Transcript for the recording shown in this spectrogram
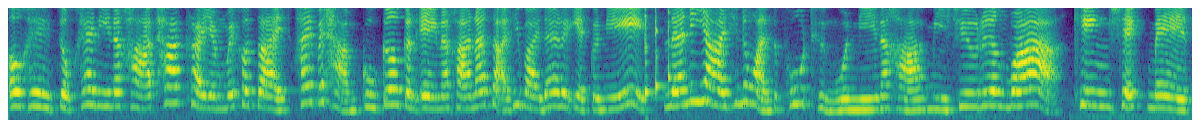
โอเค จบแค่นี้นะคะ ถ้าใครยังไม่เข้าใจให้ไปถาม Google กันเองนะคะ น่าจะอธิบายได้ละเอียดกว่านี้ และนิยายที่นหวานจะพูดถึงวันนี้นะคะ มีชื่อเรื่องว่า King Checkmate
